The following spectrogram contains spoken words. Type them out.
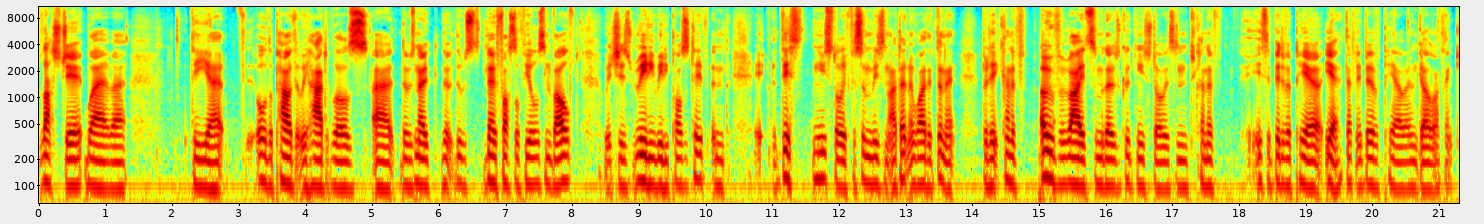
last year where uh, the uh, all the power that we had was uh, there was no there was no fossil fuels involved, which is really really positive. And it, this news story, for some reason, I don't know why they've done it, but it kind of overrides some of those good news stories and kind of it's a bit of a PR, yeah, definitely a bit of a PR own goal, I think.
